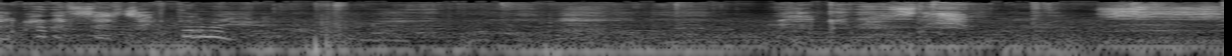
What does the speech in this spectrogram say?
Arkadaşlar çaktırmayın. Arkadaşlar. Şşş.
